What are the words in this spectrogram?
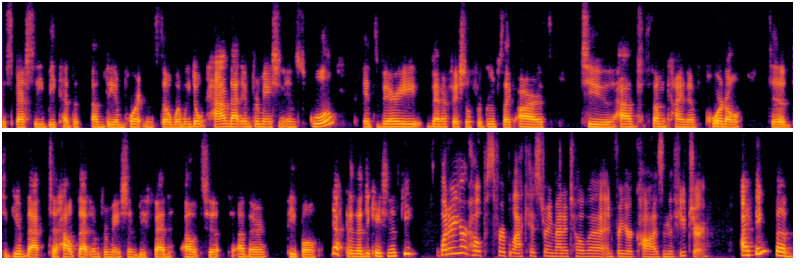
especially because of, the importance so when we don't have that information in school it's very beneficial for groups like ours to have some kind of portal to to give that to help that information be fed out to, to other people. Yeah, because education is key. What are your hopes for Black History Manitoba and for your cause in the future? I think the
